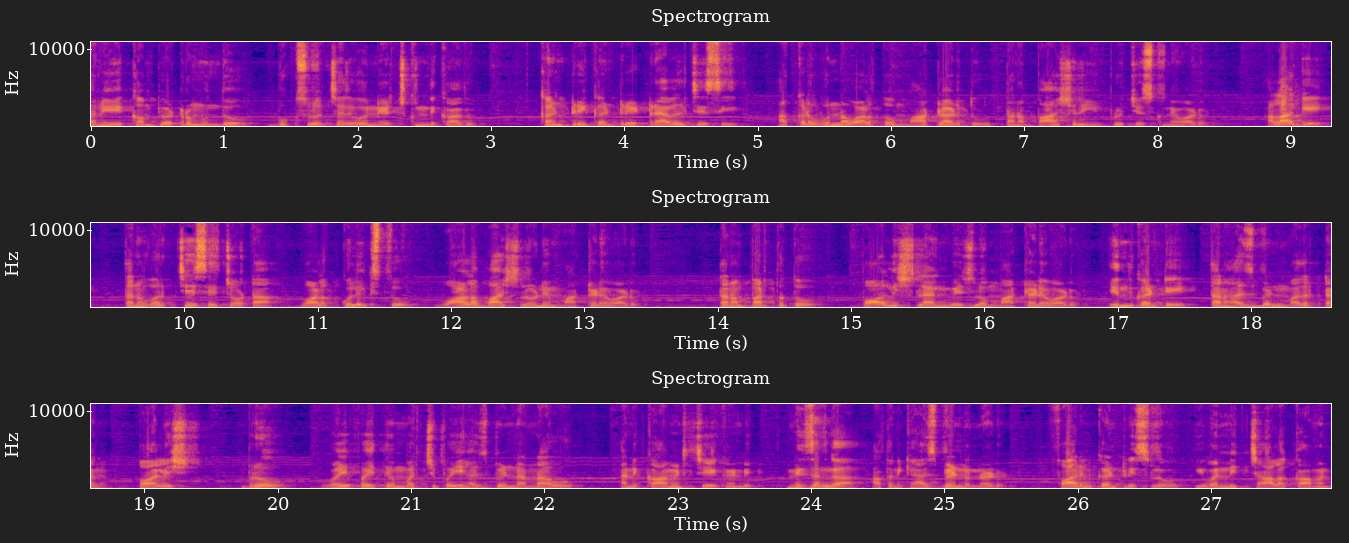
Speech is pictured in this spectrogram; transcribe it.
తను ఈ కంప్యూటర్ ముందు బుక్స్లో చదివో నేర్చుకుంది కాదు. కంట్రీ కంట్రీ ట్రావెల్ చేసి అక్కడ ఉన్న వాళ్ళతో మాట్లాడుతూ తన భాషను ఇంప్రూవ్ చేసుకునేవాడు. అలాగే తను వర్క్ చేసే చోట వాళ్ళ కొలీగ్స్తో వాళ్ళ భాషలోనే మాట్లాడేవాడు. తన భర్తతో పాలిష్ లాంగ్వేజ్లో మాట్లాడేవాడు. ఎందుకంటే తన husband mother tongue Polish. Bro wife అయితే మర్చిపోయి హస్బెండ్ అన్నావు అని కామెంట్స్ చేయకండి. నిజంగా అతనికి హస్బెండ్ ఉన్నాడు. ఫారిన్ కంట్రీస్లో ఇవన్నీ చాలా కామన్.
